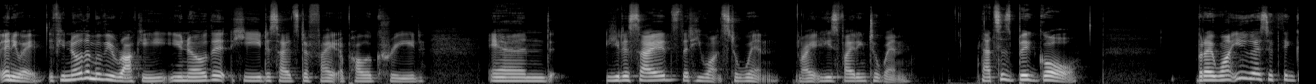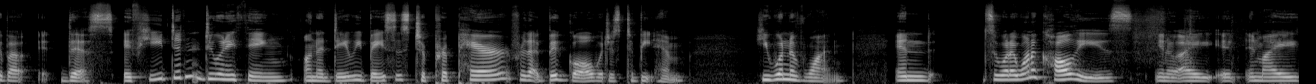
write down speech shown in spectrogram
anyway, if you know the movie Rocky, you know that he decides to fight Apollo Creed. And he decides that he wants to win, right? He's fighting to win. That's his big goal. But I want you guys to think about this. If he didn't do anything on a daily basis to prepare for that big goal, which is to beat him, he wouldn't have won. And so what I want to call these, you know, I it, in my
